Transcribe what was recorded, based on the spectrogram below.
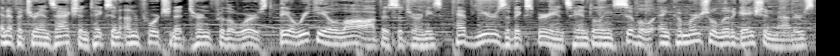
And if a transaction takes an unfortunate turn for the worst, the Arikio Law Office attorneys have years of experience handling civil and commercial litigation matters,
